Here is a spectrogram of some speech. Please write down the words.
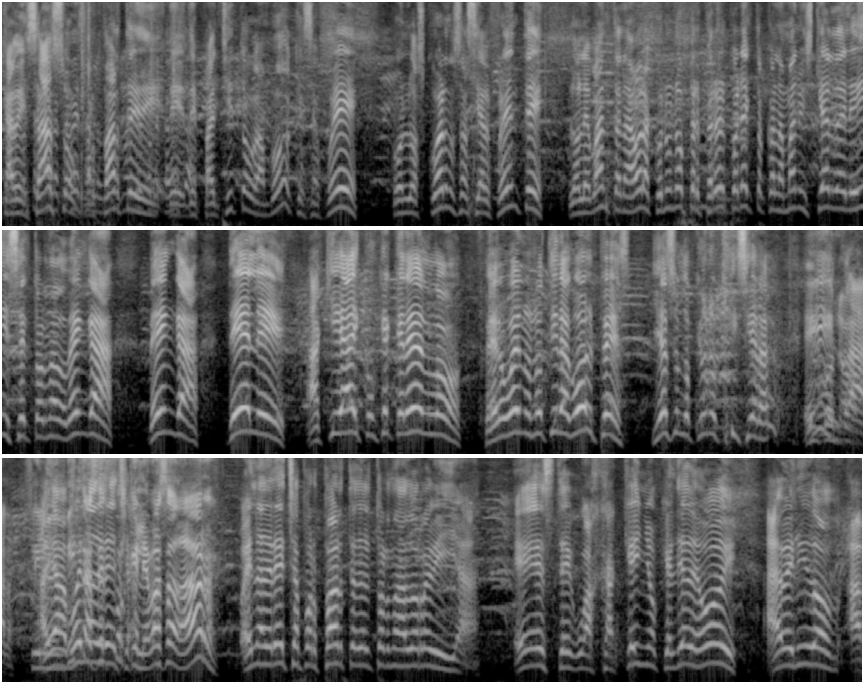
cabezazo por parte de, de- de Panchito Gamboa que se fue con los cuernos hacia el frente. Lo levantan ahora con un upper, pero él conecta con la mano izquierda y le dice el tornado, venga, venga, dele, aquí hay con qué quererlo. Pero bueno, no tira golpes y eso es lo que uno quisiera encontrar. Si lo Allá, buena derecha. porque le vas a dar. Buena derecha por parte del Tornado Revilla. Este oaxaqueño que el día de hoy ha venido a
